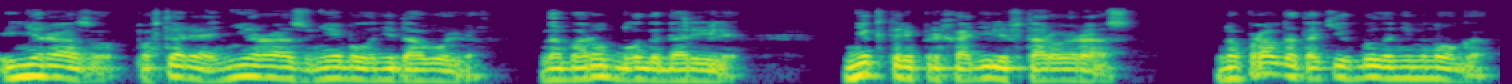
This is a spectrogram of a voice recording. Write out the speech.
И ни разу, повторяю, ни разу не было недовольных. Наоборот, благодарили. Некоторые приходили второй раз. Но правда, таких было немного.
